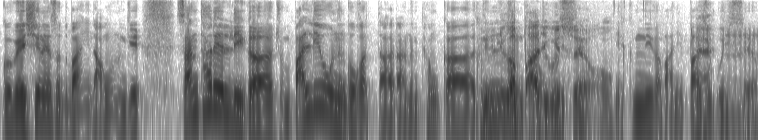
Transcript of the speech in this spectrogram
그 외신에서도 많이 나오는 게 산타랠리가 좀 빨리 오는 것 같다라는 평가들이 금리가 빠지고 있어요. 있어요. 예, 금리가 많이 빠지고 있어요.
